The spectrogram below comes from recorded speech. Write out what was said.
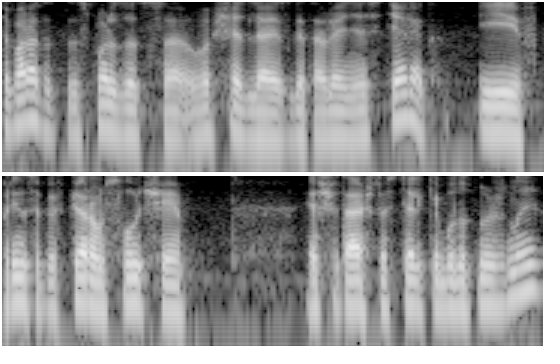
Есть аппарат используется вообще для изготовления стелек. И, в принципе, в первом случае я считаю, что стельки будут нужны,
